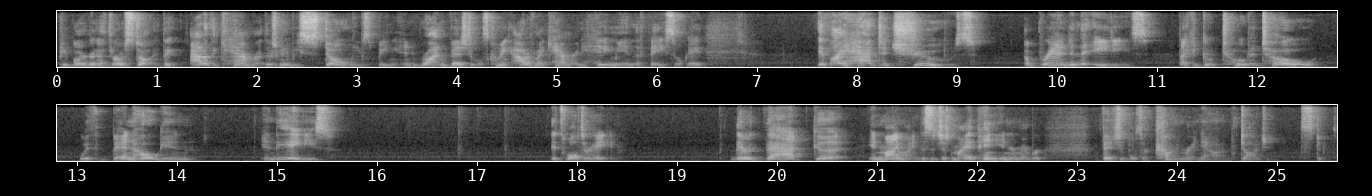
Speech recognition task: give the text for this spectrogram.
people are going to throw stone, like, out of the camera, there's going to be stones being, and rotten vegetables coming out of my camera and hitting me in the face, okay? If I had to choose a brand in the 80s that could go toe to toe with Ben Hogan in the 80s, it's Walter Hagen. They're that good. In my mind, this is just my opinion, remember. Vegetables are coming right now. I'm dodging stones.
